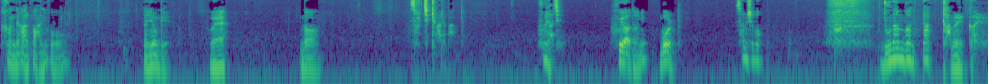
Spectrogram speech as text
그건 내가 알 바 아니고. 야, 이런게. 왜? 너 솔직히 말해봐. 후회하지? 후회하다니? 뭘? 30억. 눈 한 번 딱 감을걸.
